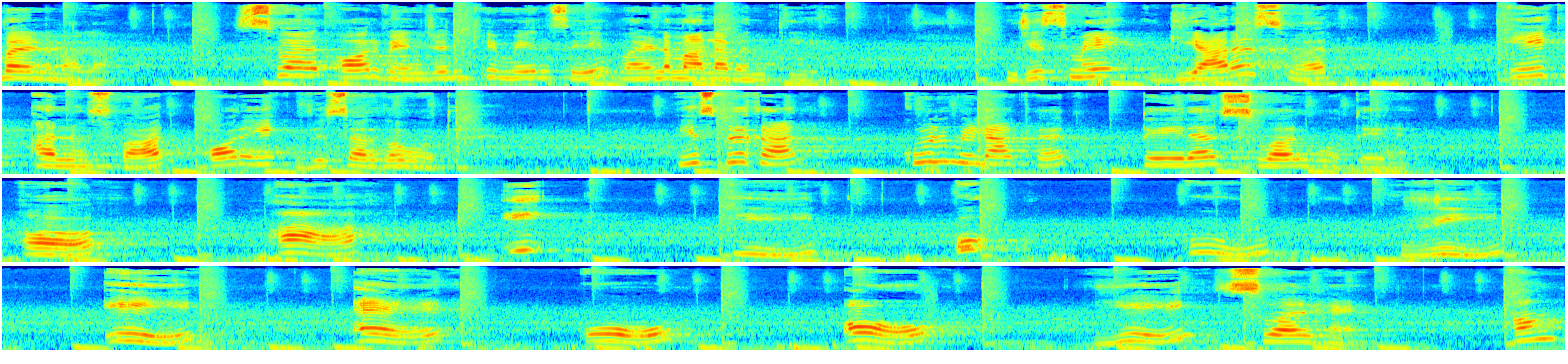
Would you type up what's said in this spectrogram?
वर्णमाला। स्वर और व्यंजन के मेल से वर्णमाला बनती है, जिसमें ग्यारह स्वर, एक अनुस्वार और एक विसर्ग होता है। इस प्रकार कुल मिलाकर तेरह स्वर होते हैं। अ, आ, इ ई उ उ, री, ए ए, ओ ये स्वर हैं। अंग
